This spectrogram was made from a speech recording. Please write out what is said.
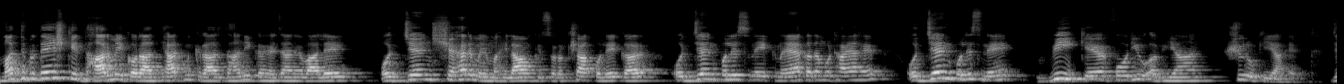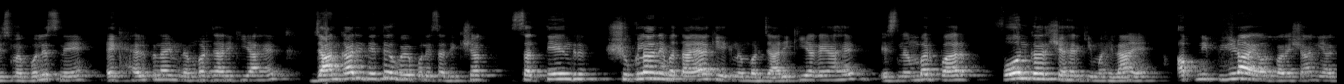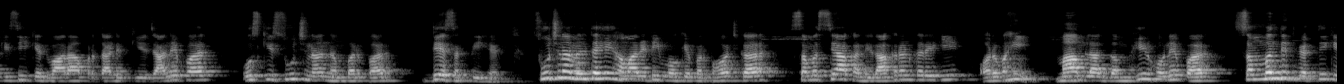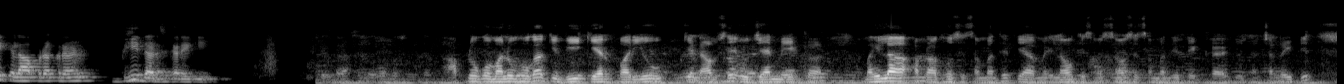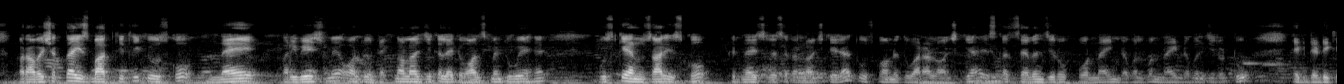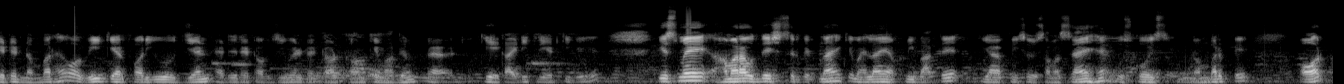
मध्य प्रदेश की धार्मिक और आध्यात्मिक राजधानी कहे जाने वाले उज्जैन शहर में महिलाओं की सुरक्षा को लेकर उज्जैन पुलिस ने एक नया कदम उठाया है। उज्जैन पुलिस ने वी केयर फॉर यू अभियान शुरू किया है, जिसमें पुलिस ने एक हेल्पलाइन नंबर जारी किया है। जानकारी देते हुए पुलिस अधीक्षक सत्येंद्र शुक्ला ने बताया कि एक नंबर जारी किया गया है। इस नंबर पर फ़ोन कर शहर की महिलाएँ अपनी पीड़ा और परेशानियाँ किसी के द्वारा प्रताड़ित किए जाने पर उसकी सूचना नंबर पर दे सकती है। सूचना मिलते ही हमारी टीम मौके पर पहुंचकर समस्या का निराकरण करेगी और वहीं मामला गंभीर होने पर संबंधित व्यक्ति के खिलाफ प्रकरण भी दर्ज करेगी। आप लोगों को मालूम होगा कि वी केयर फॉर यू के नाम से उज्जैन में एक महिला अपराधों से संबंधित या महिलाओं की समस्याओं से संबंधित एक योजना चल रही थी। पर आवश्यकता इस बात की थी कि उसको नए परिवेश में और जो टेक्नोलॉजिकल एडवांसमेंट हुए हैं उसके अनुसार इसको फिर नए सिरे से लॉन्च किया जाए तो उसको हमने दोबारा लॉन्च किया है। इसका seven zero four nine double one nine double zero two एक डेडिकेटेड नंबर है और we care for you gen at the rate of Gmail dot com के माध्यम की एक आईडी क्रिएट की गई है। इसमें हमारा उद्देश्य सिर्फ़ इतना है कि महिलाएँ अपनी बातें या अपनी जो समस्याएँ हैं, उसको इस नंबर पे और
